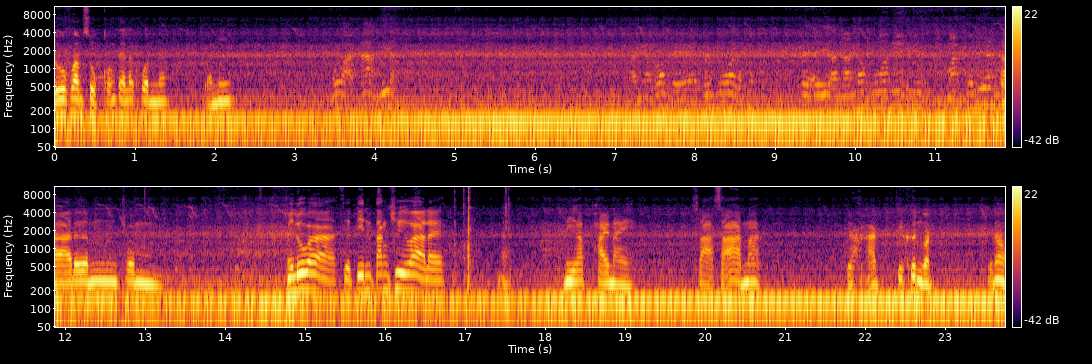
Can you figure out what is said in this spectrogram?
ดูความสุขของแต่ละคนนะวันนี้เพาเดินชม ไม่รู้ว่าเสียตินตั้งชื่อว่าอะไร นี่ครับภายในสะอาดสะอาดมาก เดี๋ยวหาที่ขึ้นก่อน พี่น้อง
